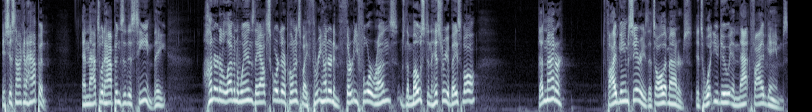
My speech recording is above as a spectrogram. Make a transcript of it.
It's just not going to happen, and that's what happens to this team. They 111 wins. They outscored their opponents by 334 runs. It was the most in the history of baseball. Doesn't matter. Five game series, that's all that matters. It's what you do in that five games.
